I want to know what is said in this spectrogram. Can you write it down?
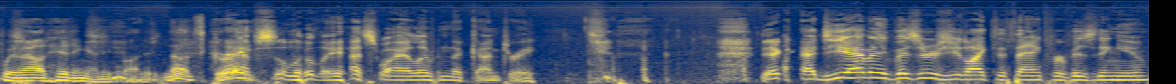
without hitting anybody. No, it's great. Absolutely. That's why I live in the country. Dick, uh, do you have any visitors you'd like to thank for visiting you?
